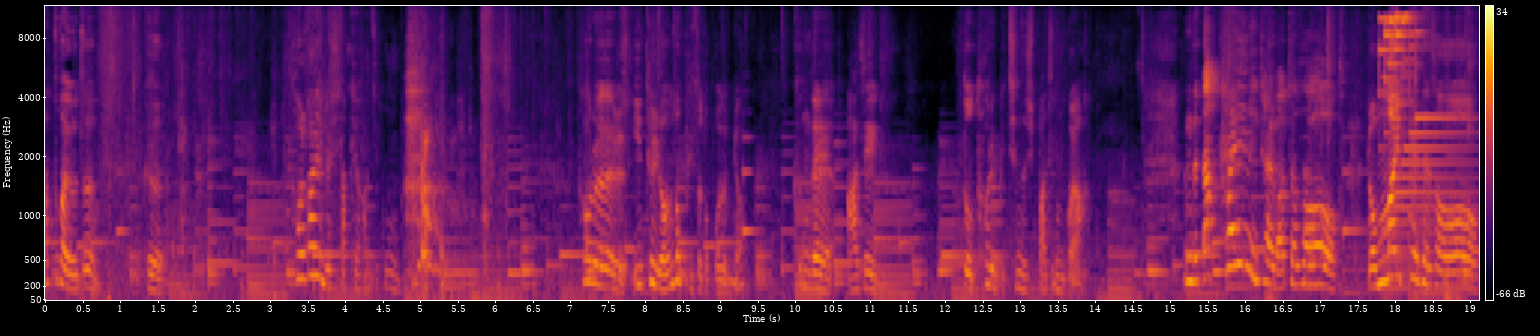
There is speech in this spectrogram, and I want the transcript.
따뚜가 요즘 그 털갈이를 시작해가지고 털을 이틀 연속 빗어줬거든요. 근데 아직 또 털이 미친 듯이 빠지는 거야. 근데 딱 타이밍 잘 맞춰서 런마이펫에서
